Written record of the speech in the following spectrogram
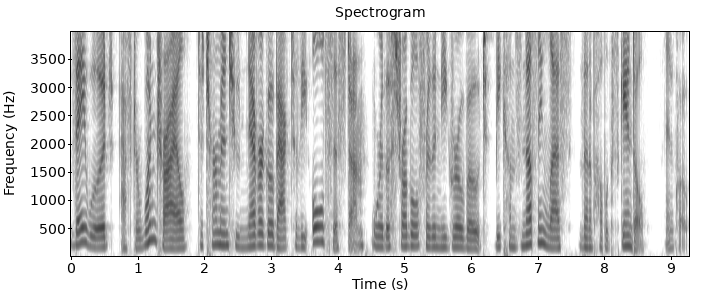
they would, after one trial, determine to never go back to the old system where the struggle for the Negro vote becomes nothing less than a public scandal. End quote.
